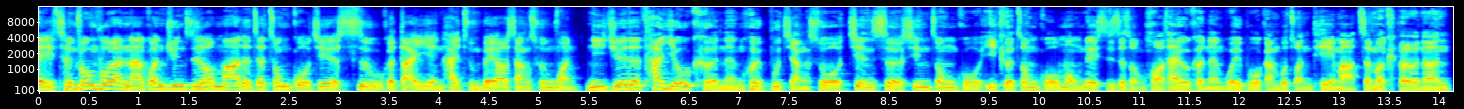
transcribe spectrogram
哎，乘风破浪拿冠军之后，妈的！在中国接了四五个代言，还准备要上春晚，你觉得他有可能会不讲说建设新中国一个中国梦类似这种话？他有可能微博敢不转贴吗？怎么可能？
